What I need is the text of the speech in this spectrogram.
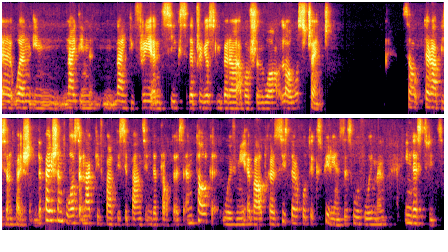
uh, when in 1993 and 6, the previous liberal abortion law, law was changed. So therapies and patient. The patient was an active participant in the protest and talked with me about her sisterhood experiences with women in the streets.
